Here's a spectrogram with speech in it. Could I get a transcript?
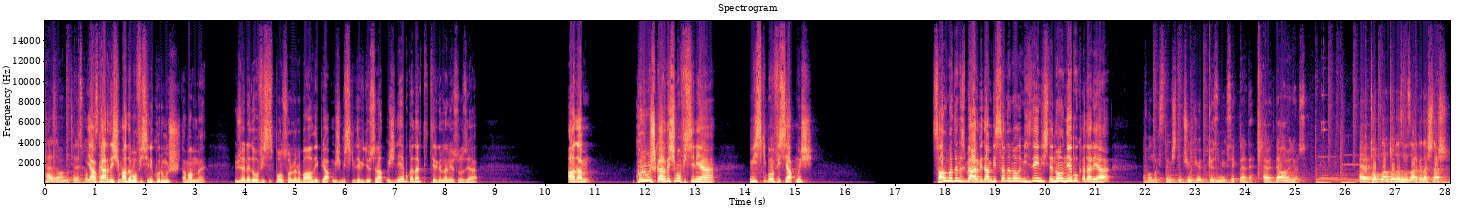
her zaman bir teleskop. Ya kardeşim adam ofisini kurmuş tamam mı? Üzerine de ofisi sponsorlarını bağlayıp yapmış. Mis gibi de videosunu atmış. Niye bu kadar triggerlanıyorsunuz ya? Adam kurmuş kardeşim ofisini ya. Mis gibi ofis yapmış. Salmadınız bir harbiden bir salın oğlum izleyin işte ne o ne bu kadar ya? Olmak istemiştim çünkü gözüm yükseklerde. Evet devam ediyoruz. Evet toplantı odamız arkadaşlar.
